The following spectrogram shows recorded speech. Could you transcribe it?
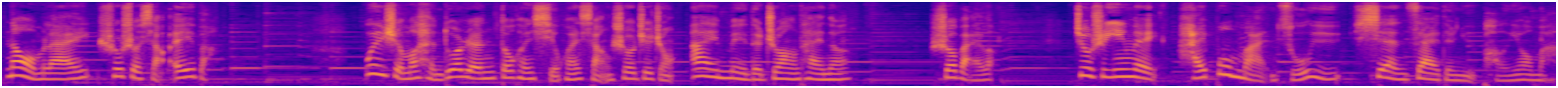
那我们来说说小 A 吧。为什么很多人都很喜欢享受这种暧昧的状态呢？说白了，就是因为还不满足于现在的女朋友嘛。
